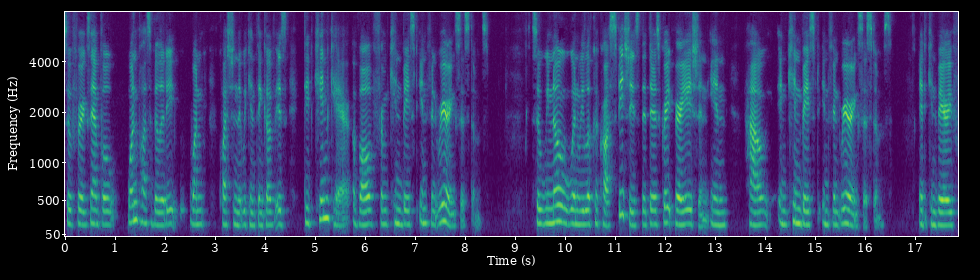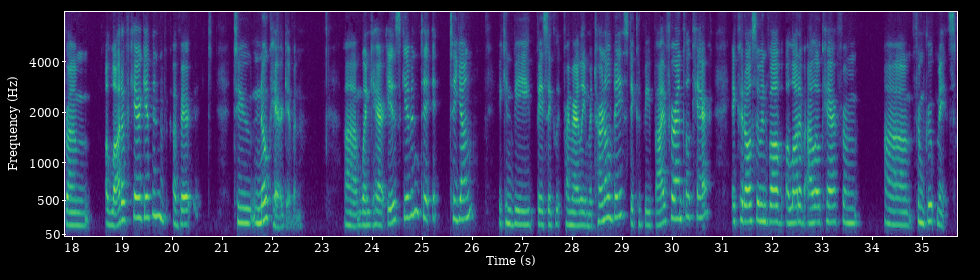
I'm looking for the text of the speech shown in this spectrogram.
So, for example, one possibility, one question that we can think of is Did kin care evolve from kin based infant rearing systems? So, we know when we look across species that there's great variation in how, in kin based infant rearing systems. It can vary from a lot of care given to no care given. Um, when care is given to, to young, it can be basically primarily maternal based. It could be biparental care. It could also involve a lot of allo care from, um, from group mates.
